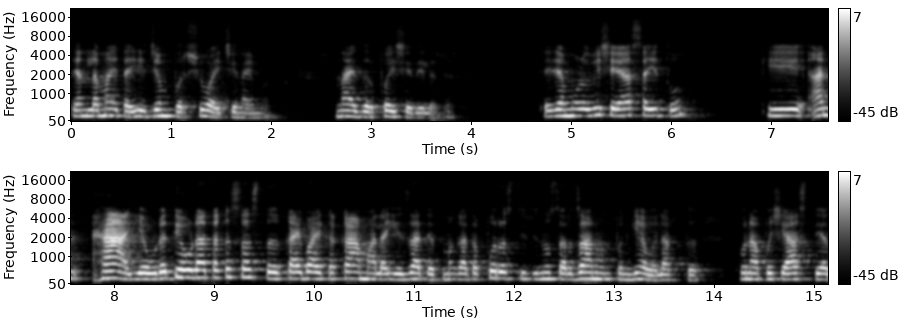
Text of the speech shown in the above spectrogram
त्यांना माहीत आहे हे जंपर शिवायचे नाही मग नाही जर पैसे दिलं तर. त्याच्यामुळं विषय असा येतो की आणि हां एवढं तेवढं आता कसं असतं काय बायका कामाला हे जातात मग आता परिस्थितीनुसार जाणून पण घ्यावं लागतं. कोणापाशी असतात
